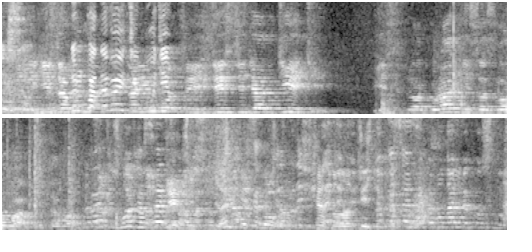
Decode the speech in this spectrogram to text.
и все. Только давайте будем... Здесь сидят дети. И аккуратней со словами. Это вам. Сейчас он ответит. Что касается коммунальных услуг,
